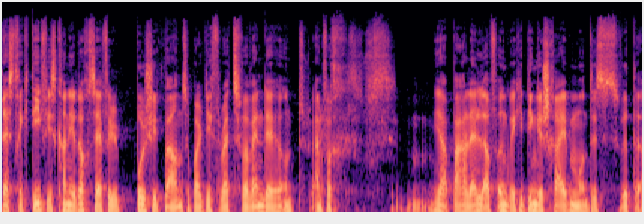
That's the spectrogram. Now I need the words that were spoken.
restriktiv ist, kann ja doch sehr viel Bullshit bauen, sobald ich Threads verwende und einfach ja, parallel auf irgendwelche Dinge schreiben und es wird, äh,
